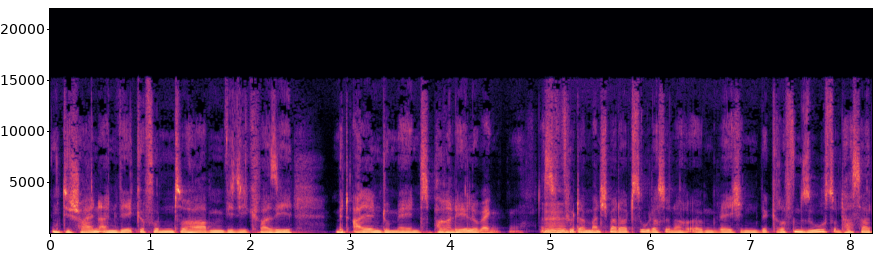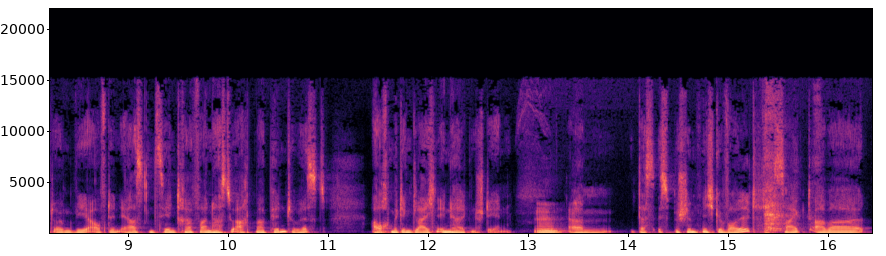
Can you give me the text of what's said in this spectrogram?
Und die scheinen einen Weg gefunden zu haben, wie sie quasi mit allen Domains parallel ranken. Das mhm. führt dann manchmal dazu, dass du nach irgendwelchen Begriffen suchst und hast halt irgendwie auf den ersten zehn Treffern hast du achtmal Pinterest, auch mit den gleichen Inhalten stehen. Mhm. Ähm, das ist bestimmt nicht gewollt, zeigt aber,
